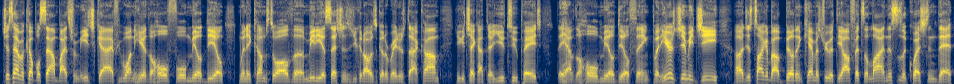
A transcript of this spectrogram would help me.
just have a couple sound bites from each guy. If you want to hear the whole full meal deal when it comes to all the media sessions, you could always go to Raiders.com. You can check out their YouTube page. They have the whole meal deal thing. But here's Jimmy G, uh, just talking about building chemistry with the offensive line. This is a question that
